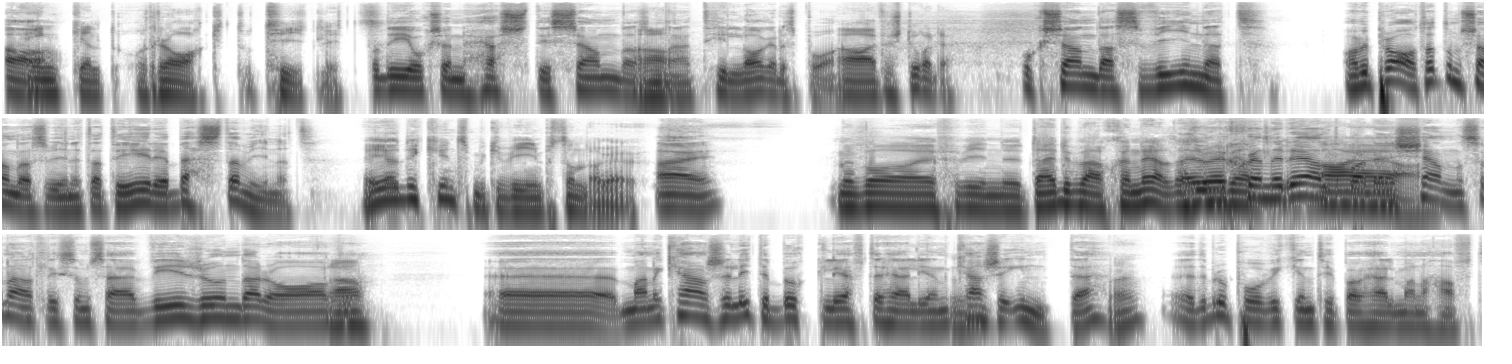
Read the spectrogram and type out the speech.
Ja. enkelt och rakt och tydligt. Och det är också en höstig söndag som den här tillagades på. Ja, jag förstår det. Och söndagsvinet. Har vi pratat om söndagsvinet? Att det är det bästa vinet? Jag dricker ju inte så mycket vin på söndagar. Nej. Men vad är för vin nu? Nej, det är bara generellt. Nej, Alltså, rent- generellt Ja, bara den känslan att liksom så här, vi rundar av. Eh, man är kanske lite bucklig efter helgen, Mm. kanske inte. Eh, det beror på vilken typ av helg man har haft.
